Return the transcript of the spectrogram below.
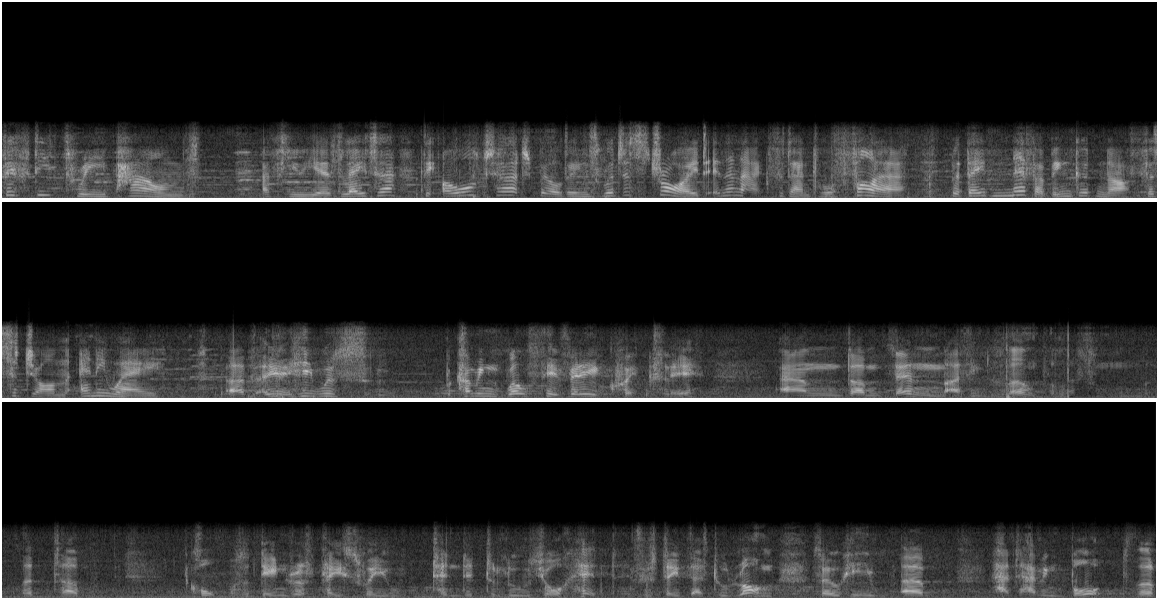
£53. A few years later, the old church buildings were destroyed in an accidental fire, but they'd never been good enough for Sir John anyway. Uh, he was becoming wealthy very quickly, and um, then I think learnt the lesson that um, court was a dangerous place where you tended to lose your head if you stayed there too long. So he uh, had, having bought the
